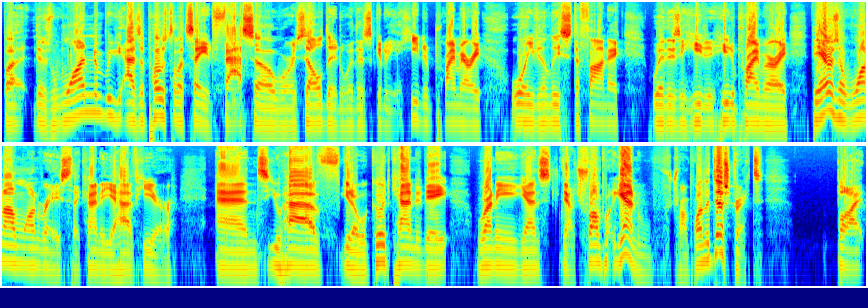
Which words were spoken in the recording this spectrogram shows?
but there's one as opposed to let's say in Faso or Zeldin, where there's going to be a heated primary, or even at least Stefanik, where there's a heated heated primary. There's a one-on-one race that kind of you have here. And you have, you know, a good candidate running against now Trump again. Trump won the district, but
